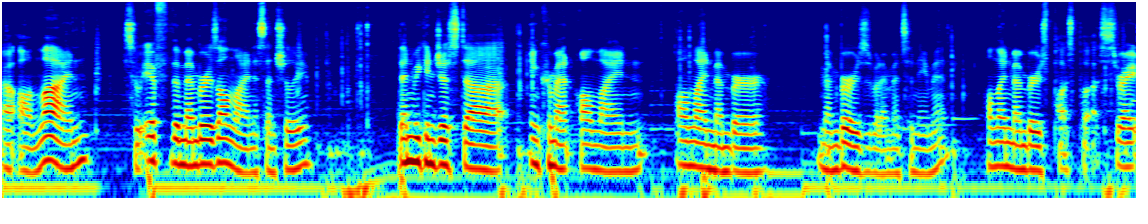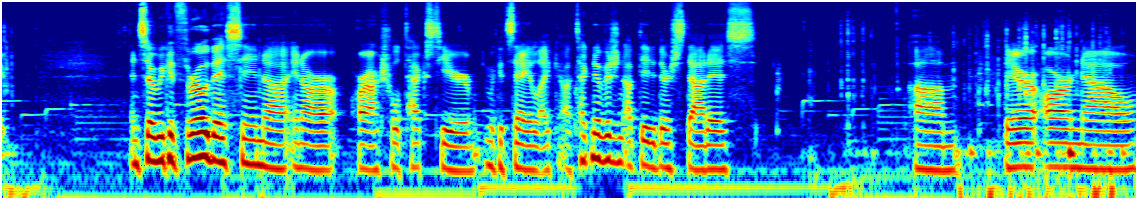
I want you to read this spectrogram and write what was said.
uh, online. So if the member is online, essentially, then we can just uh, increment online online member members is what I meant to name it. Online members plus plus, right? And so we could throw this in uh, in our our actual text here. We could say like uh, TechnoVision updated their status um, there are now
